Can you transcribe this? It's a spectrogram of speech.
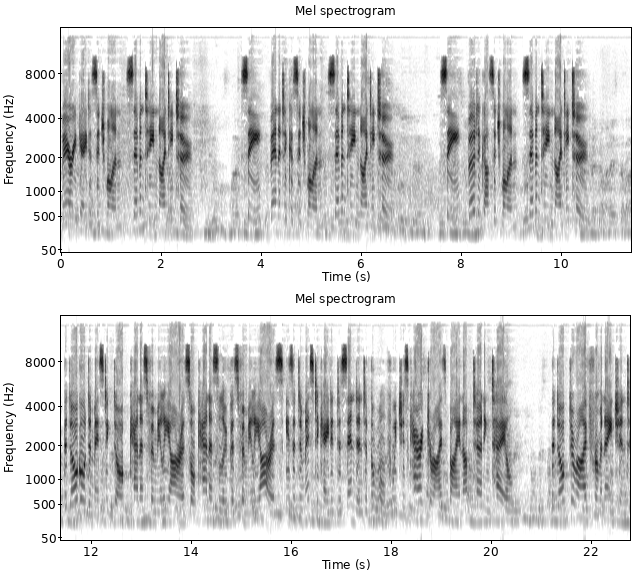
Variegatus Gmelin, 1792. C. Venaticus Gmelin, 1792. C. Vertegus Gmelin, 1792. The dog or domestic dog, Canis familiaris or Canis lupus familiaris, is a domesticated descendant of the wolf which is characterized by an upturning tail. The dog derived from an ancient,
